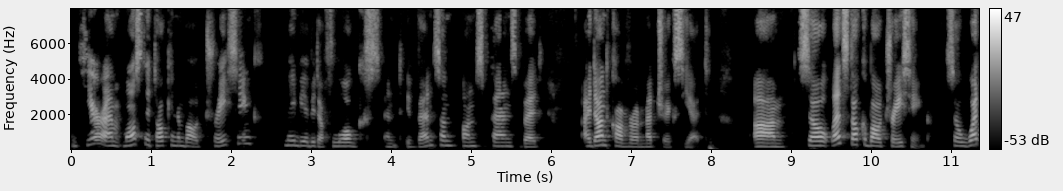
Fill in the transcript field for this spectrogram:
And here I'm mostly talking about tracing, maybe a bit of logs and events on, on spans, but I don't cover metrics yet. Um, so let's talk about tracing. So what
